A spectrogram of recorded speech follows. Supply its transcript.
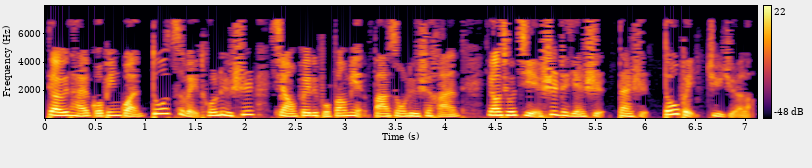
钓鱼台国宾馆多次委托律师向飞利浦方面发送律师函，要求解释这件事，但是都被拒绝了。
